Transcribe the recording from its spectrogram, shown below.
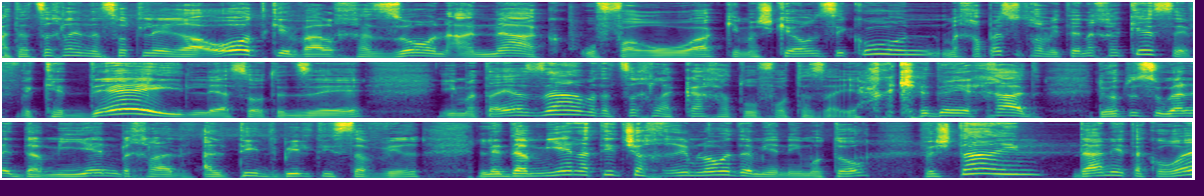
אתה צריך לנסות להיראות כבעל חזון ענק ופרוע כי משקיע הון סיכון מחפש אותך וייתן לך כסף. וכדי לעשות את זה אם אתה יזם אתה צריך לקחת תרופות הזיה. כדי אחד להיות מסוגל לדמיין בכלל עתיד בלתי סביר לדמיין עתיד שאחרים לא מדמיינים אותו ושתיים דני אתה קורא?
